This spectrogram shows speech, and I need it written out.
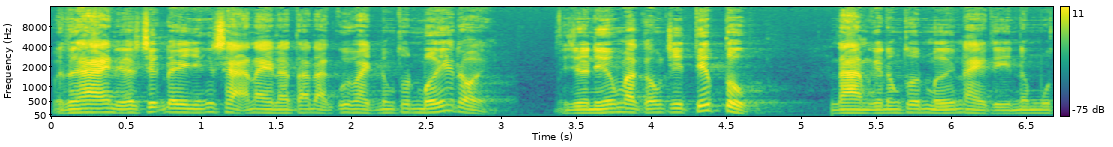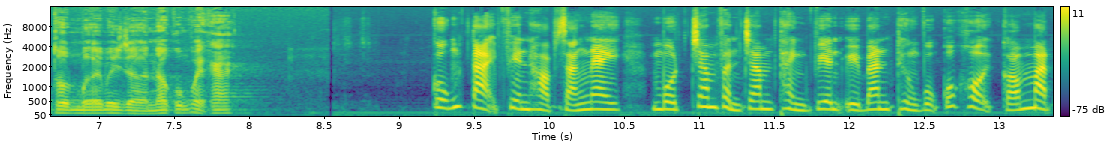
Và thứ hai nữa trước đây những xã này là ta đã quy hoạch nông thôn mới hết rồi. Bây giờ nếu mà công chí tiếp tục làm cái nông thôn mới này thì nông thôn mới bây giờ nó cũng phải khác. Cũng tại phiên họp sáng nay, 100% thành viên Ủy ban Thường vụ Quốc hội có mặt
